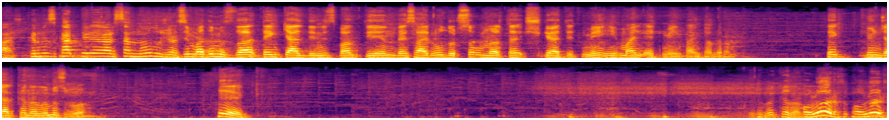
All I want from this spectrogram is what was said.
Lan şu kırmızı kalpleri de versen ne olacak Bizim ya? adımızla denk geldiğiniz bant yayın vesaire olursa onları da şikayet etmeyi ihmal etmeyin kankalarım. Tek güncel kanalımız bu. Tık. Dur bakalım. Olur olur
